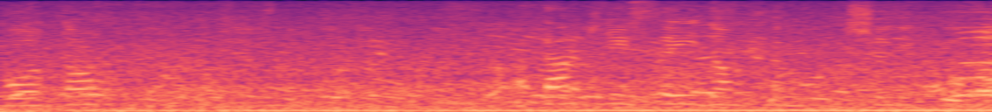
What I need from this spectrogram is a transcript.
błoto, a tam gdzie se idą przebójczyli Kuba.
